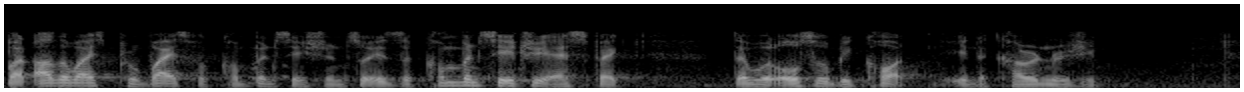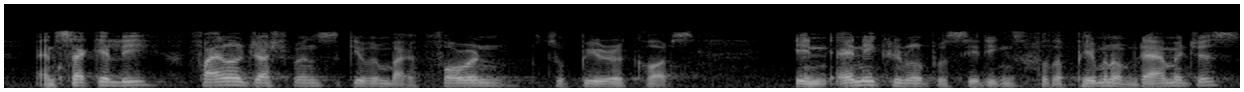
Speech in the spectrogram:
but otherwise provides for compensation. So it's the compensatory aspect that will also be caught in the current regime. And secondly, final judgments given by foreign superior courts in any criminal proceedings for the payment of damages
